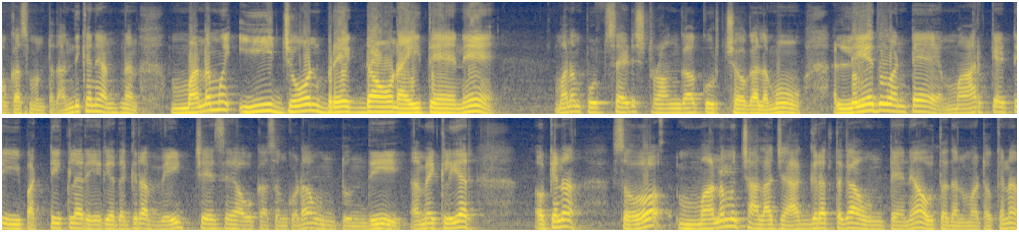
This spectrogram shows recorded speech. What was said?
అవకాశం ఉంటుంది. అందుకనే అంటున్నాను మనము ఈ జోన్ బ్రేక్ డౌన్ అయితేనే మనం పుట్ సైడ్ స్ట్రాంగ్గా కూర్చోగలము. లేదు అంటే మార్కెట్ ఈ పర్టికులర్ ఏరియా దగ్గర వెయిట్ చేసే అవకాశం కూడా ఉంటుంది. ఆమె క్లియర్ ఓకేనా? సో మనము చాలా జాగ్రత్తగా ఉంటేనే అవుతుంది అనమాట ఓకేనా?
